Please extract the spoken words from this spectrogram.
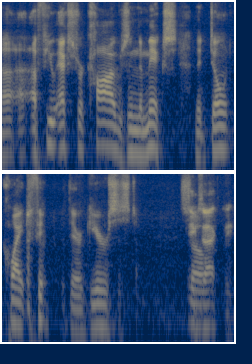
a, a few extra cogs in the mix that don't quite fit with their gear system. So, exactly.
